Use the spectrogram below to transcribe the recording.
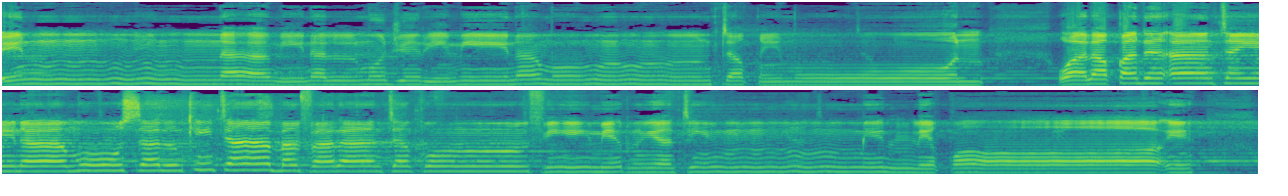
إنا من المجرمين منتقمون. ولقد آتينا موسى الكتاب فلا تكن في مرية من لقائه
